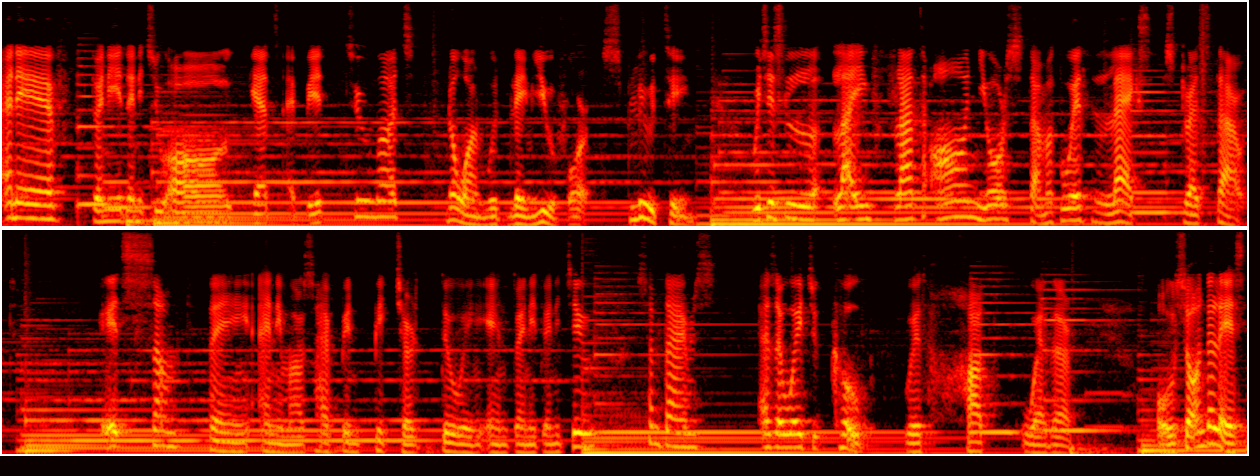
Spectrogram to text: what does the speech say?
And if 2022 all gets a bit too much, no one would blame you for splooting, which is l- lying flat on your stomach with legs stretched out. It's something animals have been pictured doing in 2022, sometimes as a way to cope with hot weather. Also on the list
